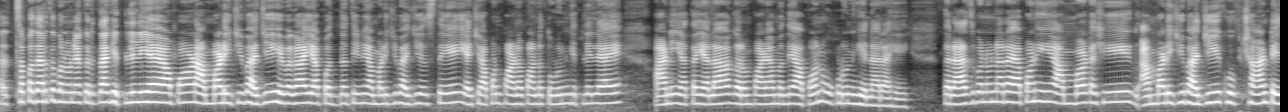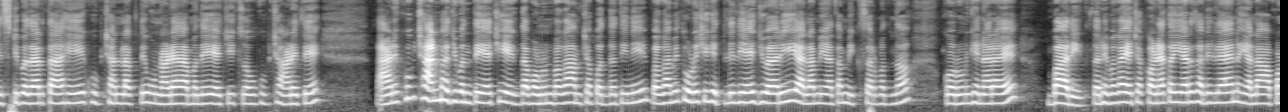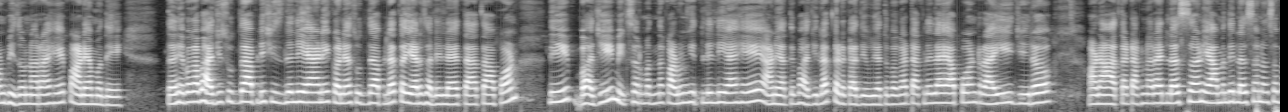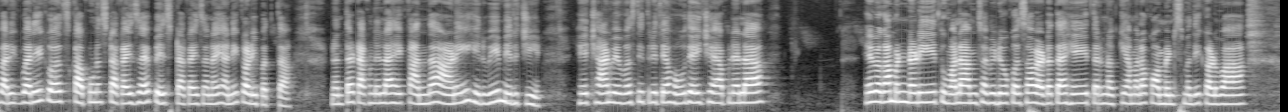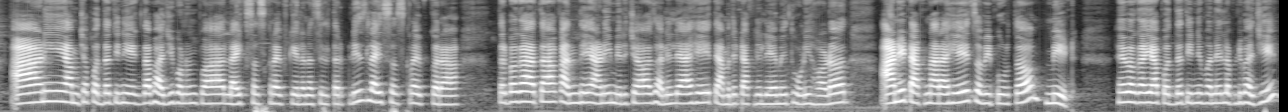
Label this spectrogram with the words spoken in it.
आजचा पदार्थ बनवण्याकरिता घेतलेली आहे आपण. आंबाडीची भाजी हे बघा या पद्धतीने आंबाडीची भाजी असते. याची आपण पानं पानं तोडून घेतलेले आहे. आणि आता याला गरम पाण्यामध्ये आपण उकडून घेणार आहे. तर आज बनवणार आहे आपण ही आंबट अशी आंबाडीची भाजी. खूप छान टेस्टी पदार्थ आहे. खूप छान लागते. उन्हाळ्यामध्ये याची चव खूप छान येते. आणि खूप छान भाजी बनते याची. एकदा बनवून बघा आमच्या पद्धतीने. बघा मी थोडीशी घेतलेली आहे ज्वारी. याला मी आता मिक्सरमधनं करून घेणार आहे. बारीक. तर हे बघा याच्या कण्या तयार झालेल्या आहे ना याला आपण भिजवणार आहे पाण्यामध्ये. तर हे बघा भाजीसुद्धा आपली शिजलेली आहे आणि कण्यासुद्धा आपल्या तयार झालेल्या आहेत. तर आता आपण ती भाजी मिक्सरमधनं काढून घेतलेली आहे आणि आता भाजीला तडका देऊया तर बघा टाकलेला आहे आपण राई जिरं आणि आता टाकणार आहे लसण. यामध्ये लसण असं बारीक बारीकच कापूनच टाकायचं आहे पेस्ट टाकायचं नाही आणि कढीपत्ता. नंतर टाकलेला आहे कांदा आणि हिरवी मिरची. हे छान व्यवस्थितरित्या होऊ द्यायचे आहे आपल्याला. हे बघा मंडळी तुम्हाला आमचा व्हिडिओ कसा वाटत आहे तर नक्की आम्हाला कॉमेंट्समध्ये कळवा. आणि आमच्या पद्धतीने एकदा भाजी बनवून पहा. लाईक सबस्क्राईब केलं नसेल तर प्लीज लाईक सबस्क्राईब करा. तर बघा आता कांदे आणि मिरच्या झालेल्या आहे त्यामध्ये टाकलेली आहे मी थोडी हळद आणि टाकणार आहे चवीपुरतं मीठ. हे बघा या पद्धतीने बनेल आपली भाजी.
